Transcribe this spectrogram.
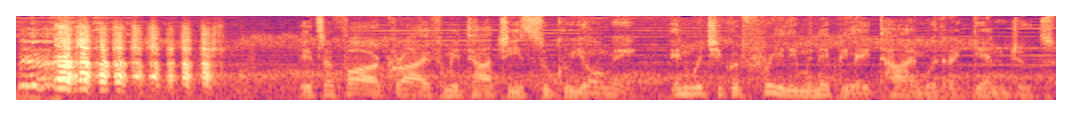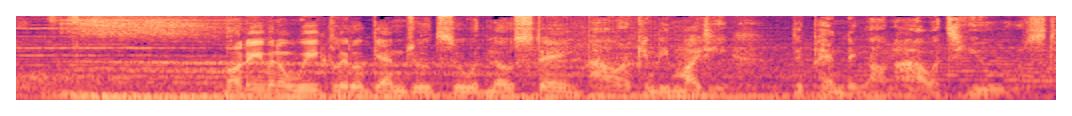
It's a far cry from Itachi's Tsukuyomi, in which he could freely manipulate time within a genjutsu. But even a weak little genjutsu with no staying power can be mighty, depending on how it's used.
